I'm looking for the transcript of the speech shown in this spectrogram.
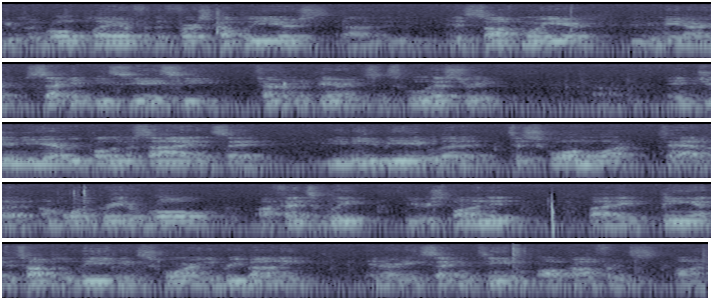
he was a role player for the first couple of years. Uh, his sophomore year, we made our second ECAC tournament appearance in school history. Um, In junior year, we pulled him aside and said, you need to be able to, to score more, to have a, a more greater role offensively. He responded by being at the top of the league and scoring and rebounding and earning second team all-conference honors.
